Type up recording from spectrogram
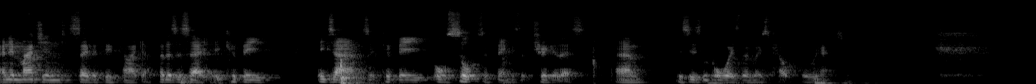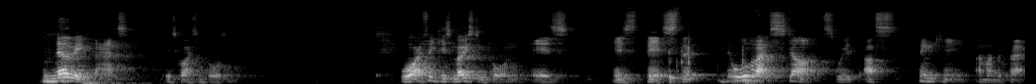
an imagined saber-toothed tiger. But as I say, it could be exams, it could be all sorts of things that trigger this. Um, this isn't always the most helpful reaction. Knowing that is quite important. What I think is most important is, is this, that all of that starts with us thinking I'm under threat.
